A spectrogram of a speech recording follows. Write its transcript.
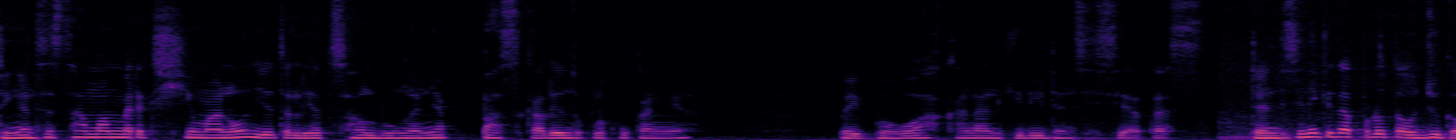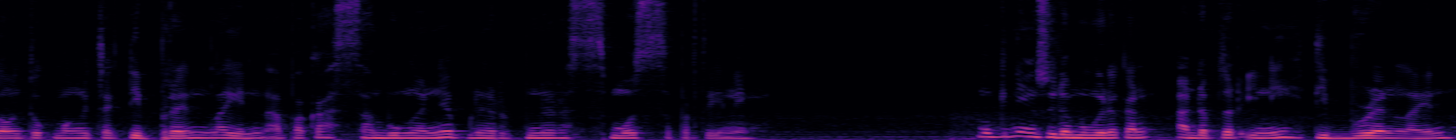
dengan sesama merek Shimano, dia terlihat sambungannya pas sekali untuk lekukannya. Baik bawah, kanan, kiri, dan sisi atas. Dan di sini kita perlu tahu juga untuk mengecek di brand lain, apakah sambungannya benar-benar smooth seperti ini. Mungkin yang sudah menggunakan adapter ini di brand lain,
